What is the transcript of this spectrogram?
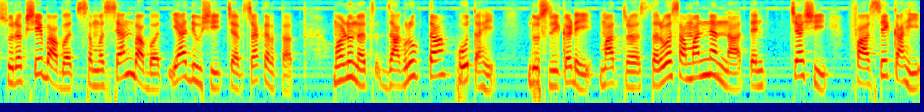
सुरक्षेबाबत समस्यांबाबत या दिवशी चर्चा करतात. म्हणूनच जागरूकता होत आहे. दुसरीकडे मात्र सर्वसामान्यांना त्यांच्याशी फारसे काही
